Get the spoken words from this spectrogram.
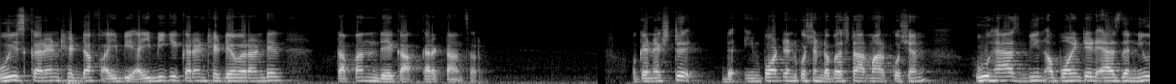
who is current head of IB ఐబీకి కరెంట్ హెడ్ ఎవరు అంటే Tapan Deka. Correct answer okay next the important question double star mark question who has been appointed as the new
